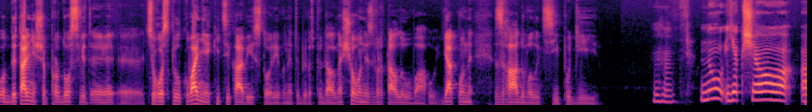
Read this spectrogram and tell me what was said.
от детальніше про досвід е, е, цього спілкування, які цікаві історії вони тобі розповідали, на що вони звертали увагу, як вони згадували ці події. Угу. Ну, якщо е,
